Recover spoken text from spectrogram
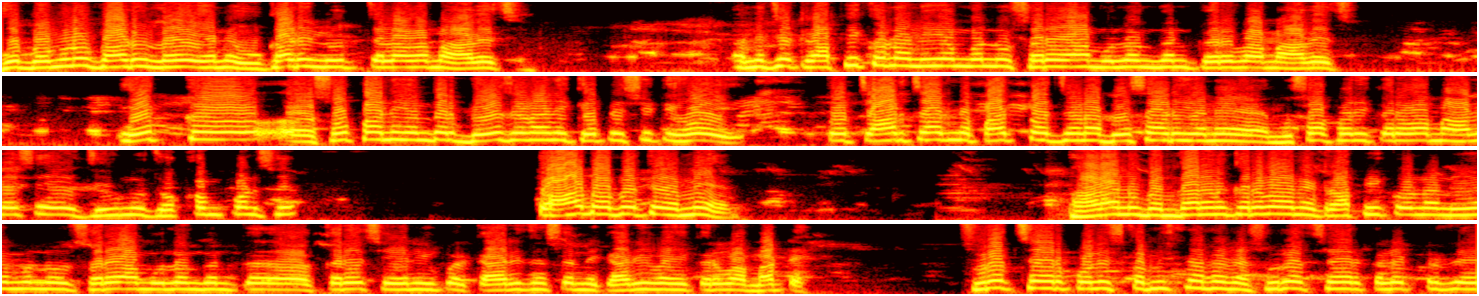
જે બમણું ભાડું લઈ અને ઉઘાડી લૂંટ ચલાવવામાં આવે છે અને જે ટ્રાફિકોના નિયમોનું સરેઆમ ઉલ્લંઘન કરવામાં આવે છે. એક સોફાની અંદર બે જણાની કેપેસિટી હોય તો ચાર ચાર ને પાંચ પાંચ જણા બેસાડી અને મુસાફરી કરવામાં આવે છે. જીવનું જોખમ પણ છે. તો આ બાબતે અમે ભાડાનું બંધારણ કરવા અને ટ્રાફિકોના નિયમોનું સરેઆમ ઉલ્લંઘન કરે છે. એની ઉપર કાર્યદર્શનની કાર્યવાહી કરવા માટે સુરત શહેર પોલીસ કમિશનર અને સુરત શહેર કલેક્ટરને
